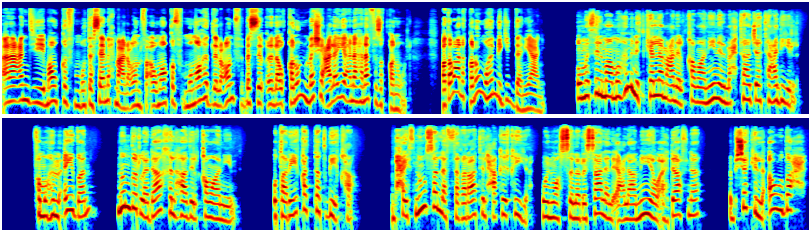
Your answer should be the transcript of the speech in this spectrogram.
أنا عندي موقف متسامح مع العنف أو موقف مناهض للعنف بس لو القانون ماشي عليا أنا هنفذ القانون. فطبعا القانون مهم جدا يعني. ومثل ما مهم نتكلم عن القوانين المحتاجة تعديل فمهم أيضا ننظر لداخل هذه القوانين وطريقة تطبيقها بحيث نوصل للثغرات الحقيقية ونوصل الرسالة الإعلامية وأهدافنا بشكل أوضح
